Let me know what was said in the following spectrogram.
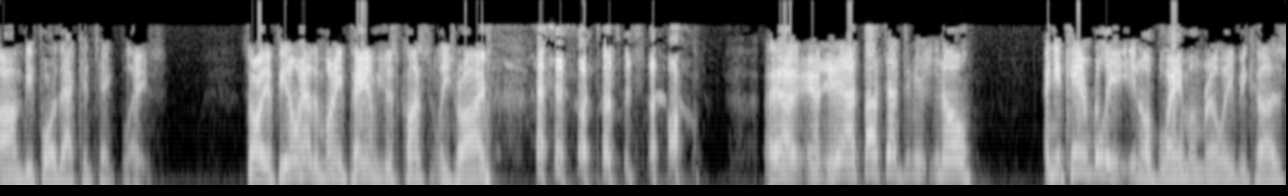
um, before that can take place. So if you don't have the money pay them, you just constantly drive. so it doesn't shut off. and, and I thought that to be, you know, and you can't really, you know, blame them really because,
